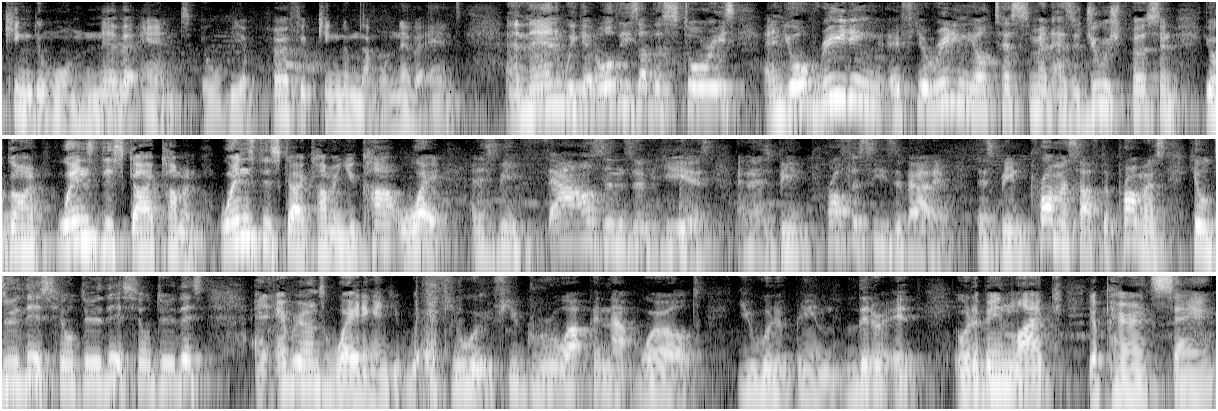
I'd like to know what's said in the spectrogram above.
kingdom will never end. It will be a perfect kingdom that will never end. And then we get all these other stories, and you're reading, if you're reading the Old Testament as a Jewish person, you're going, when's this guy coming? When's this guy coming? You can't wait. And it's been thousands of years, and there's been prophecies about him. There's been promise after promise. He'll do this, he'll do this, he'll do this. And everyone's waiting. And if, you, if you grew up in that world, you would have been it, it would have been like your parents saying,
